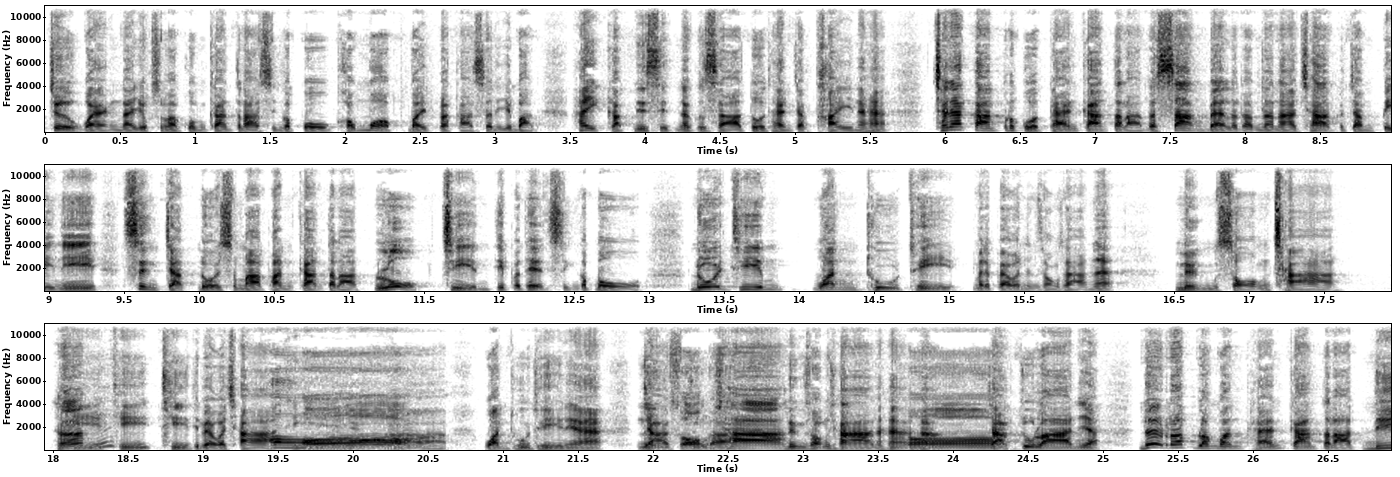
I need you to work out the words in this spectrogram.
เจอร์แวง นายกสมาคมการตลาดสิงคโปร์เขามอบใบประกาศนียบัตรให้กับนิสิตนักศึกษาตัวแทนจากไทยนะฮะ ชนะการประกวดแผนการตลาดและสร้างแบรนด์ระดับนานาชาติประจำปีนี้ ซึ่งจัดโดยสมาพันธ์การตลาดโลกจีนที่ประเทศสิงคโปร์ โดยทีม one two tea ไม่ได้แปลว่า1 2 3นะ 1 2ชาฮะ tea tea tea ที่แปลว่าชาอ๋อทีม one two tea เนี่ยฮะหนึ่งจากสองจุฬชาหนึ่งสองชานะฮะอ๋อ จากจุฬาเนี่ยได้รับรางวัลแผนการตลาดดี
